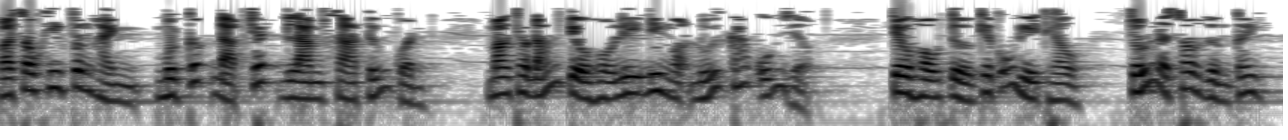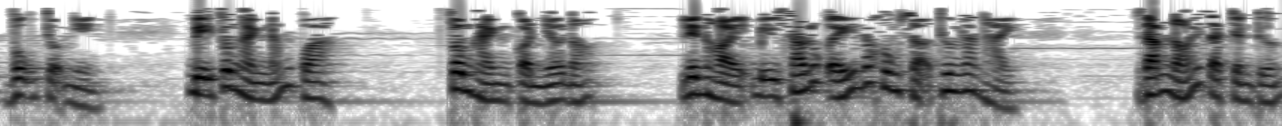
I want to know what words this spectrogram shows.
Mà sau khi Phương Hành Một cước đạp chết làm xa tướng quân Mang theo đám tiểu hồ ly đi ngọn núi khác uống rượu. Tiểu hầu tử kia cũng đi theo, Trốn ở sau rừng cây, vụng trộm nhìn. Bị Phương Hành nắm qua. Phương Hành còn nhớ nó. Liền hỏi bị sao lúc ấy nó không sợ Thương Lan Hải? Dám nói ra chân tướng.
